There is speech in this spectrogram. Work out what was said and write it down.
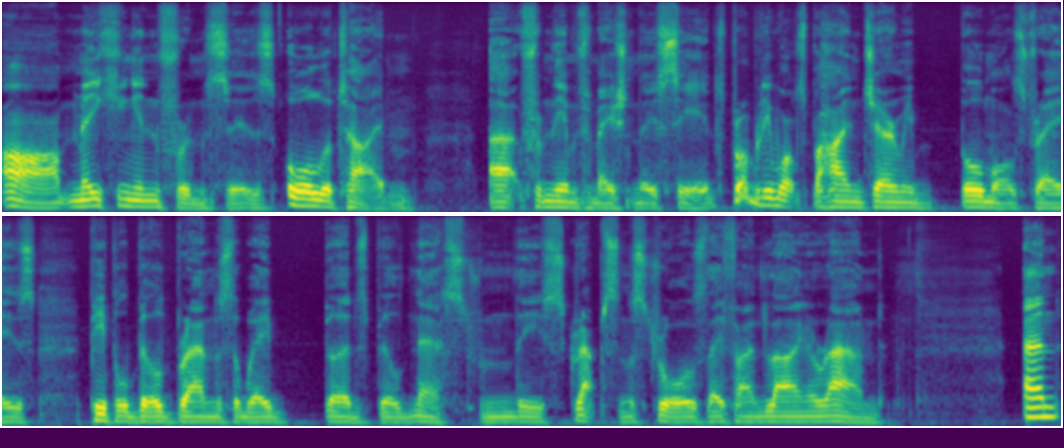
are making inferences all the time uh, from the information they see. It's probably what's behind Jeremy Bullmore's phrase people build brands the way birds build nests from the scraps and straws they find lying around. And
